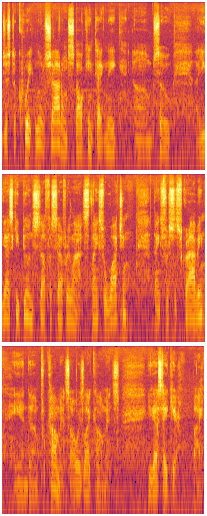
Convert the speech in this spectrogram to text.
just a quick little shot on stalking technique. Um, so uh, you guys keep doing stuff for self-reliance. Thanks for watching. Thanks for subscribing and um, for comments. I always like comments. You guys take care. Bye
